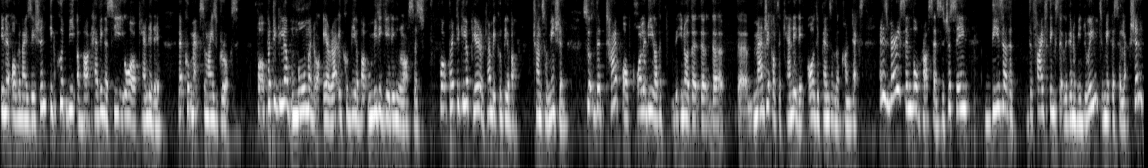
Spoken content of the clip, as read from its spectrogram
in an organization, it could be about having a CEO or candidate that could maximize growth. For a particular moment or era, it could be about mitigating losses. For a particular period of time, it could be about transformation. So the type or quality or the, you know the, the the the magic of the candidate all depends on the context. And it's very simple process. It's just saying these are the, the five things that we're going to be doing to make a selection.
